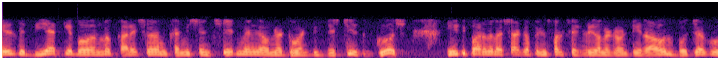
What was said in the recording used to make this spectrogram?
ఏదైతే బీఆర్కే భవన్లో కాళేశ్వరం కమిషన్ చైర్మన్గా ఉన్నటువంటి జస్టిస్ ఘోష్ నీటిపారుదల శాఖ ప్రిన్సిపల్ సెక్రటరీగా ఉన్నటువంటి రాహుల్ బొజ్జాకు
